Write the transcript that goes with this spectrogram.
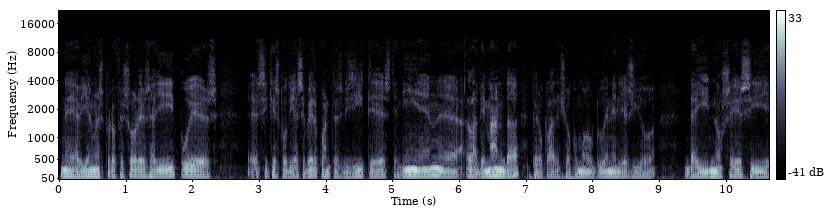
n'hi havia unes professores allí, pues, eh, sí que es podia saber quantes visites tenien, eh, la demanda, però clar, això com ho duen elles jo d'ahir no sé si,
